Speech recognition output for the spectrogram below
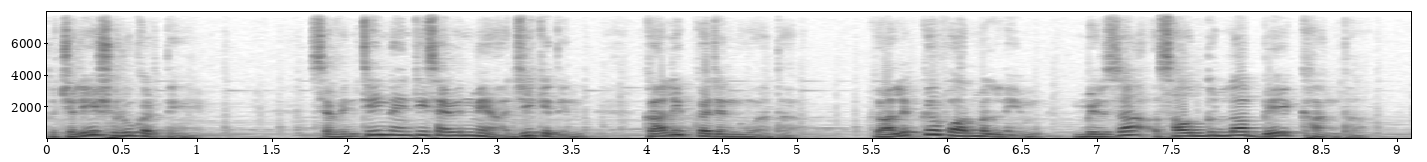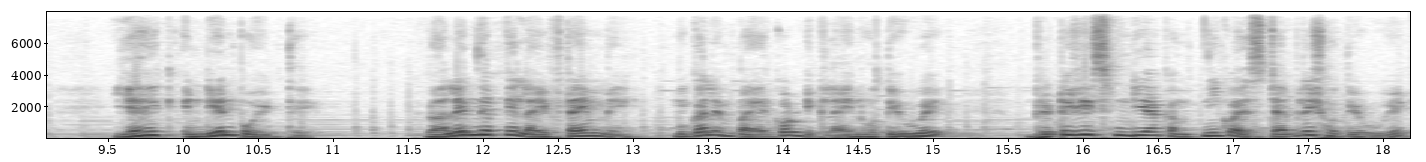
तो चलिए शुरू करते हैं। 1797 में आज ही के दिन गालिब का जन्म हुआ था। गालिब का फॉर्मल नेम मिर्ज़ा असाउद्दुल्ला बेग खान था। यह एक इंडियन पोइट थे। गालिब ने अपने लाइफ टाइम में मुगल एम्पायर को डिक्लाइन होते हुए ब्रिटिश ईस्ट इंडिया कंपनी को एस्टेब्लिश होते हुए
